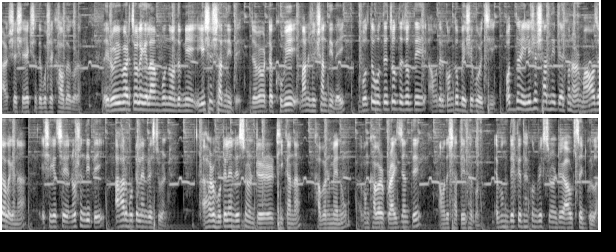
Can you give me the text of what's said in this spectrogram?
আর শেষে একসাথে বসে খাওয়া দাওয়া করা। তাই রবিবার চলে গেলাম বন্ধু বান্ধব নিয়ে ইলিশের স্বাদ নিতে, যা ব্যাপারটা খুবই মানসিক শান্তি দেয়। বলতে বলতে চলতে চলতে আমাদের গন্তব্যে এসে পড়েছি। পদ্মার ইলিশের স্বাদ নিতে এখন আর মাওয়া যাওয়া লাগে না। এসে গেছে নরসিংদীতেই Ahar hotel and restaurant. Ahar hotel and রেস্টুরেন্টের ঠিকানা খাবারের মেনু এবং খাবারের প্রাইস জানতে আমাদের সাথেই থাকুন। এবং দেখতে থাকুন রেস্টুরেন্টের আউটসাইডগুলো।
